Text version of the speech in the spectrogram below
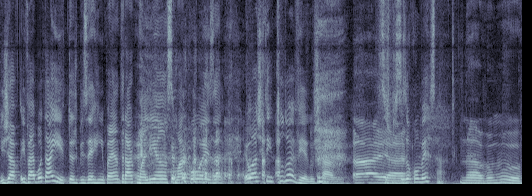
E, já, e vai botar aí teus bezerrinhos pra entrar com uma aliança, uma coisa. Eu acho que tem tudo a ver, Gustavo. ai, Vocês ai. precisam conversar. Não, vamos,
